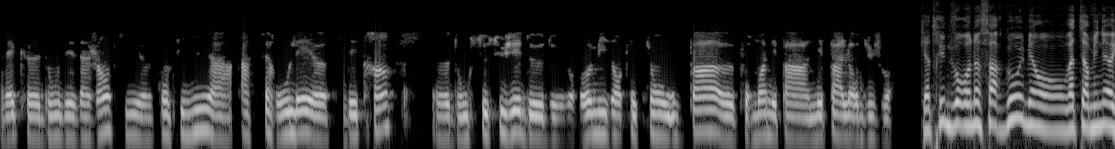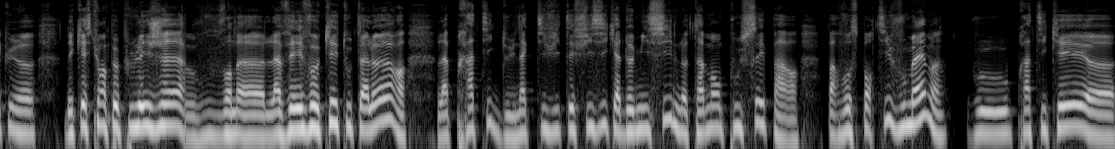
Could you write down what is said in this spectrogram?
avec euh, donc des agents qui continuent à, faire rouler des trains. donc ce sujet de, remise en question ou pas, pour moi, n'est pas n'est pas à l'ordre du jour. Catherine Voronoff-Argo, eh on va terminer avec des questions un peu plus légères. Vous en l'avez évoqué tout à l'heure, la pratique d'une activité physique à domicile, notamment poussée par, par vos sportifs. Vous-même, vous pratiquez euh,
